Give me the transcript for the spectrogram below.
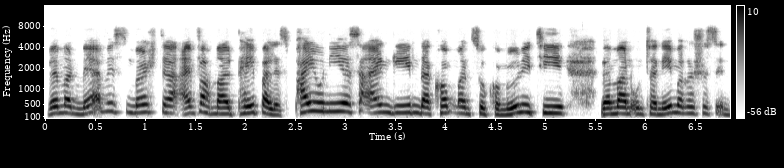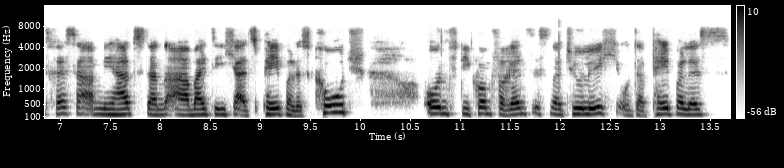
wenn man mehr wissen möchte, einfach mal Paperless Pioneers eingeben. Da kommt man zur Community. Wenn man unternehmerisches Interesse an mir hat, dann arbeite ich als Paperless Coach. Und die Konferenz ist natürlich unter Paperless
